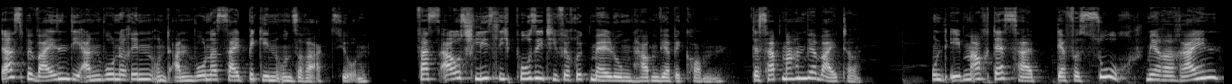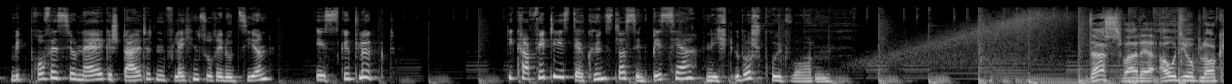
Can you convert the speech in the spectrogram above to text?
das beweisen die Anwohnerinnen und Anwohner seit Beginn unserer Aktion. Fast ausschließlich positive Rückmeldungen haben wir bekommen. Deshalb machen wir weiter. Und eben auch deshalb, der Versuch, Schmierereien mit professionell gestalteten Flächen zu reduzieren, ist geglückt. Die Graffitis der Künstler sind bisher nicht übersprüht worden. Das war der Audioblog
